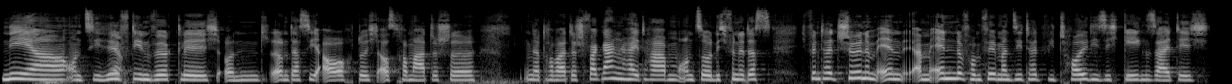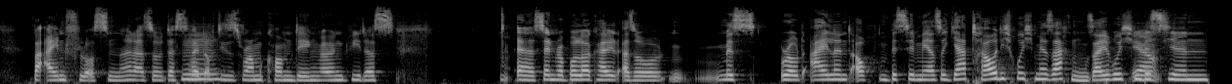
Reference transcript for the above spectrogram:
näher und sie hilft ihnen wirklich und, und dass sie auch durchaus traumatische eine traumatische Vergangenheit haben und so. Und ich finde das, ich finde halt schön im am Ende vom Film, man sieht halt, wie toll die sich gegenseitig beeinflussen. Ne? Also das ist halt auch dieses Rom-Com-Ding irgendwie, dass äh, Sandra Bullock halt, also Miss Rhode Island auch ein bisschen mehr so, ja, trau dich ruhig mehr Sachen, sei ruhig Ja. ein bisschen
